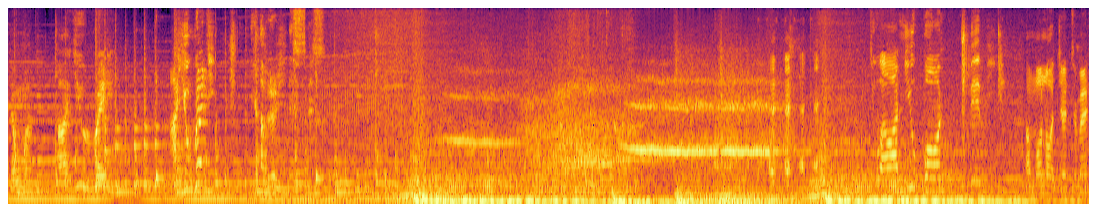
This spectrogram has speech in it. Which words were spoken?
Young man, are you ready? Are you ready? I'm ready. Yes, yes. to our newborn baby. I'm honored, gentlemen.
